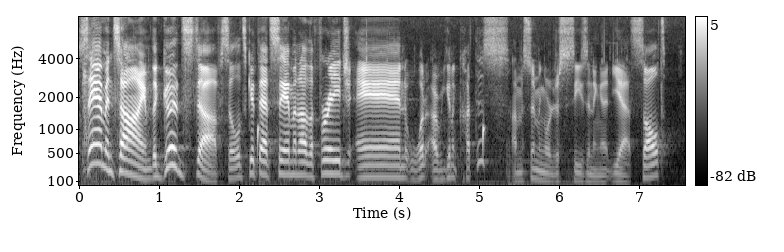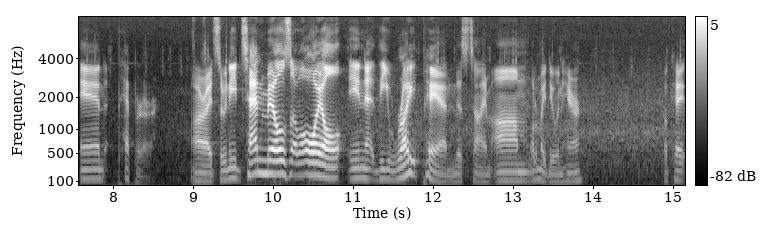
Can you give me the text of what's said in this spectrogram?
Salmon time, the good stuff. So let's get that salmon out of the fridge. And what, are we going to cut this? I'm assuming we're just seasoning it. Yeah, salt and pepper. All right, so we need 10 mils of oil in the right pan this time. Um, what am I doing here? Okay,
